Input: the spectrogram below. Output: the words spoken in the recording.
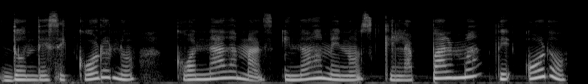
donde se coronó con nada más y nada menos que la Palma de Oro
